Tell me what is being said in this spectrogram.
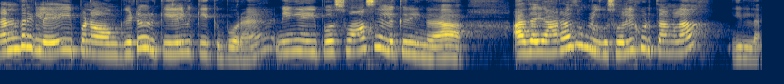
நண்பர்களே இப்போ நான் உங்ககிட்ட ஒரு கேள்வி கேட்க போகிறேன் நீங்கள் இப்போ சுவாசம் இழுக்கிறீங்களா? அதை யாராவது உங்களுக்கு சொல்லி கொடுத்தாங்களா? இல்லை.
